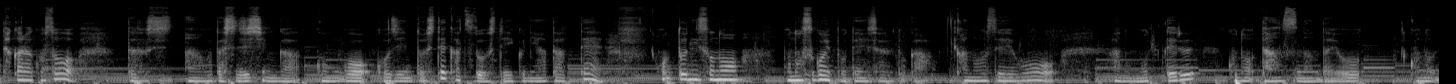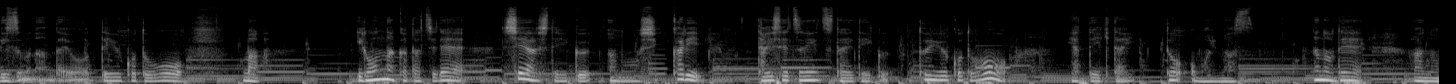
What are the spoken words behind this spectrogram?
だからこそ私あ私自身が今後個人として活動していくにあたって本当にそのものすごいポテンシャルとか可能性をあの持ってるこのダンスなんだよこのリズムなんだよっていうことをまあいろんな形でシェアしていくあのしっかり大切に伝えていくということをやっていきたいと思います。なのであの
